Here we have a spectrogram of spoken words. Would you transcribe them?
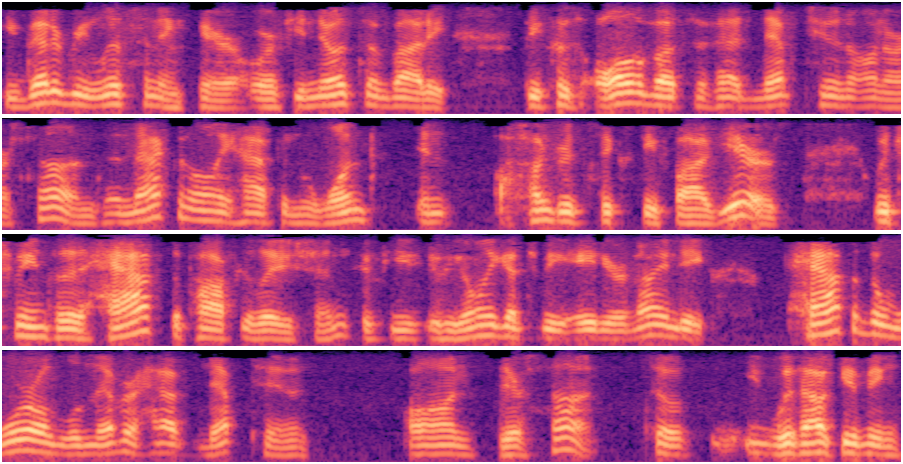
you better be listening here, or if you know somebody, because all of us have had Neptune on our suns, and that can only happen once in 165 years, which means that half the population, if you if you only get to be 80 or 90, half of the world will never have Neptune on their sun. So without giving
